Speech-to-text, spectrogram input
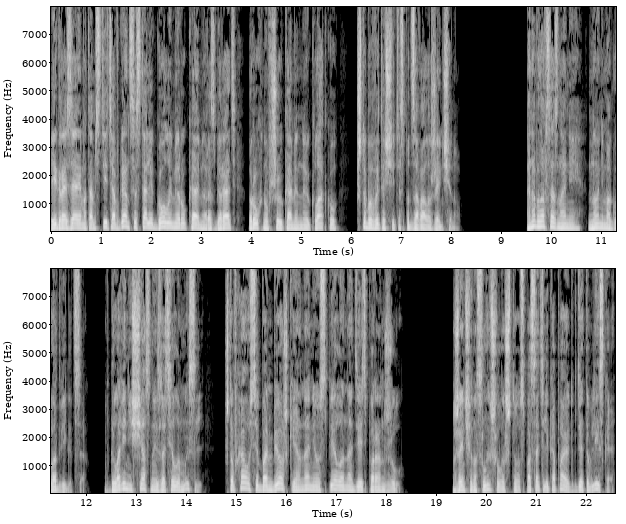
и грозя им отомстить, афганцы стали голыми руками разбирать рухнувшую каменную кладку, чтобы вытащить из-под завала женщину. Она была в сознании, но не могла двигаться. В голове несчастной засела мысль, что в хаосе бомбежки она не успела надеть паранджу. Женщина слышала, что спасатели копают где-то близко,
